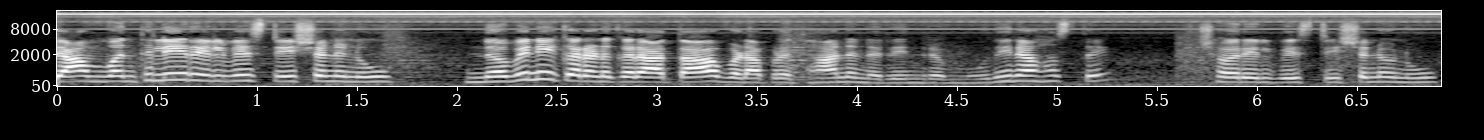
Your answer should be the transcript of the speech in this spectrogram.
જામવંથલી રેલવે સ્ટેશનનું નવીનીકરણ કરાતા વડાપ્રધાન નરેન્દ્ર મોદીના હસ્તે છ રેલવે સ્ટેશનોનું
